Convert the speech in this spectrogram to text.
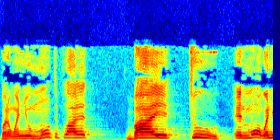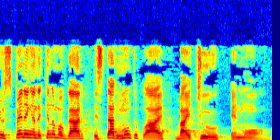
But when you multiply it by two and more, when you're spending in the kingdom of God, it starts multiply by two and more.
